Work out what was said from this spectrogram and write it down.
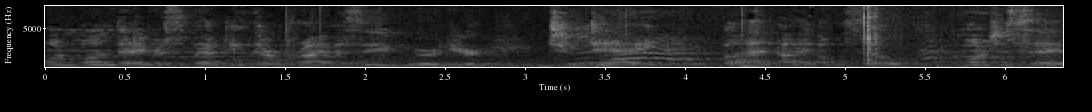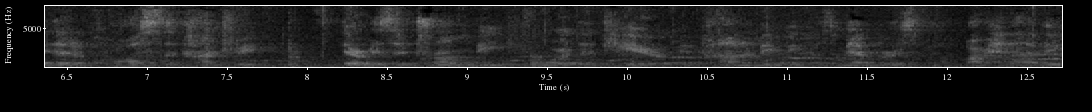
on Monday, respecting their privacy. We're here today. But I also want to say that across the country, there is a drumbeat for the care economy because members are having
